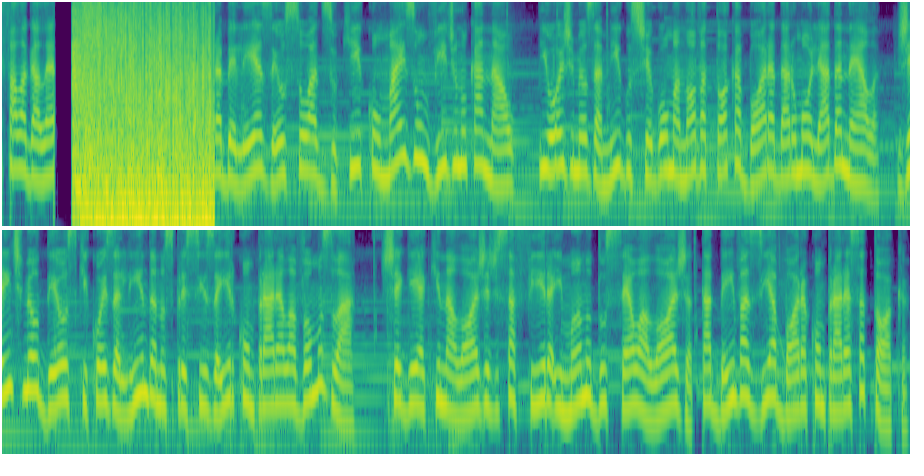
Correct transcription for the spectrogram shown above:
Fala galera, beleza? Eu sou a Adzuki com mais um vídeo no canal. E hoje meus amigos chegou uma nova toca bora dar uma olhada nela. Gente meu Deus que coisa linda nos precisa ir comprar ela vamos lá. Cheguei aqui na loja de Safira e mano do céu a loja tá bem vazia bora comprar essa toca.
